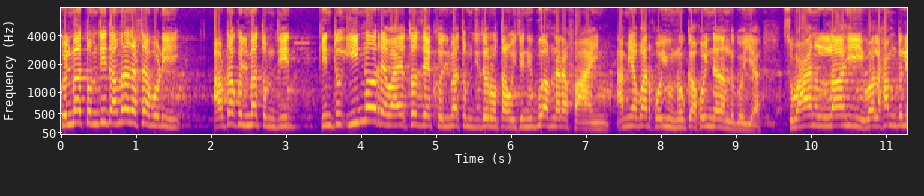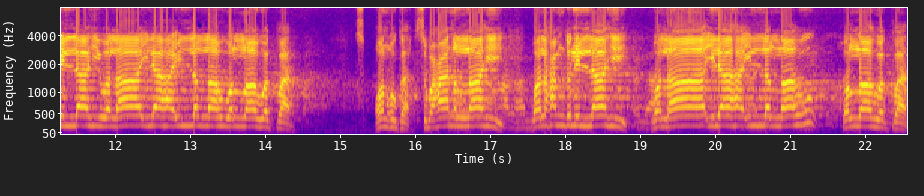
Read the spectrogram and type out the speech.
কলমা তমজিদ আমরা যেটা পড়ি। আউটা কলমা তমজিদ। কিন্তু ইনো রেওয়ায়ত যে কলমা তমজিদের কথা হয়েছে নিগু আপনারা ফাইন। আমি আবার কই হুনৌকা কই না জানলো গইয়া সুবাহান আল্লাহি ওয়ালহামদুলিল্লাহি ওয়ালা ইলাহা ইল্লাল্লাহু আল্লাহু আকবার। অন কৌকা সুবাহান আল্লাহি ওয়ালহামদুলিল্লাহি ওয়ালা ইলাহা ইল্লাল্লাহু আল্লাহু আকবার।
